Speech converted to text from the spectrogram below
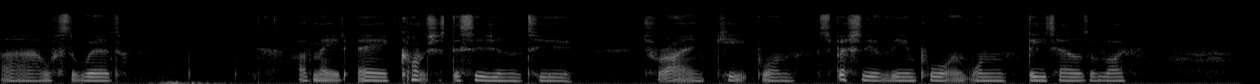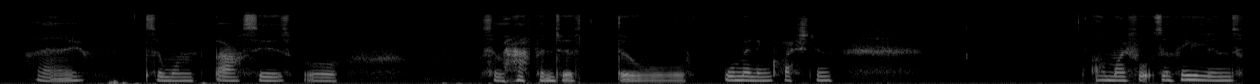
Uh, what's the word? I've made a conscious decision to try and keep one, especially of the important one details of life. Someone passes or something happened with the woman in question on my thoughts and feelings.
